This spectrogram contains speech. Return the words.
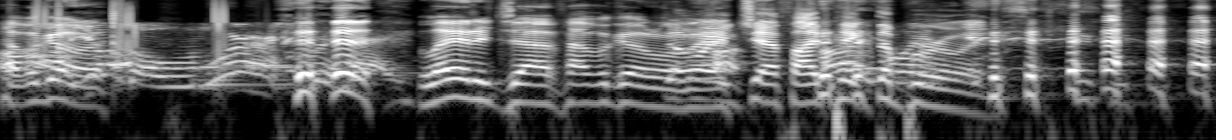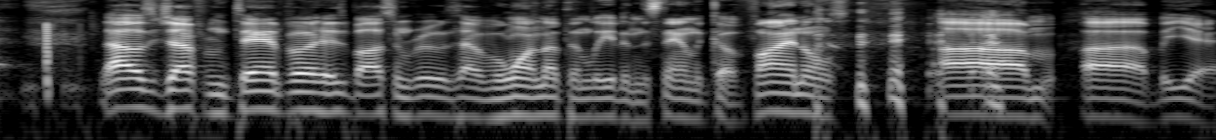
Oh, good you're one. the worst. today. Later, Jeff. Have a good one, Don't man. worry, Jeff. I picked the Bruins. That was Jeff from Tampa. His Boston Bruins have a one nothing lead in the Stanley Cup Finals. um, uh, but yeah,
